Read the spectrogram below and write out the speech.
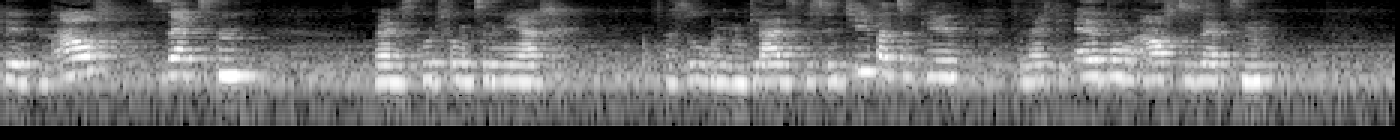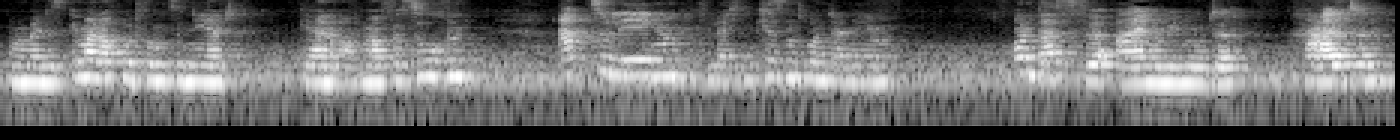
hinten aufsetzen. Wenn es gut funktioniert, versuchen ein kleines bisschen tiefer zu gehen, vielleicht die Ellbogen aufzusetzen und wenn es immer noch gut funktioniert, gerne auch mal versuchen abzulegen, vielleicht ein Kissen drunter nehmen und das für eine Minute halten.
